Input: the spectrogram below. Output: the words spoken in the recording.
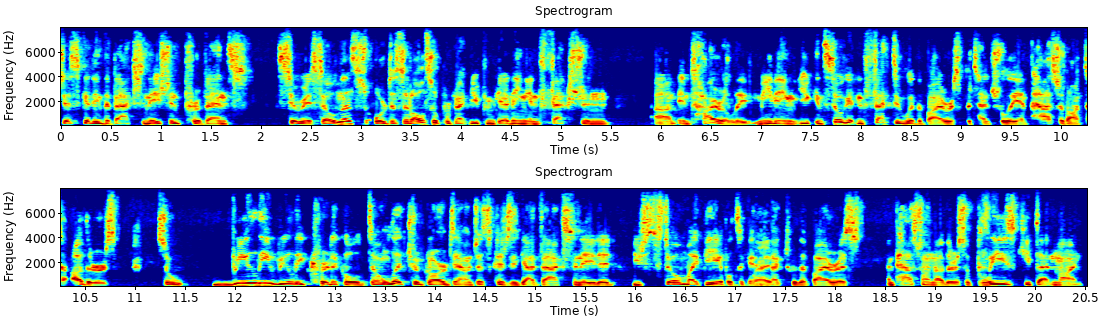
just getting the vaccination prevents serious illness or does it also prevent you from getting infection um, entirely, meaning you can still get infected with the virus potentially and pass it on to others. So really, really critical. Don't let your guard down just because you got vaccinated. You still might be able to get right. infected with the virus and pass on others. So please keep that in mind.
